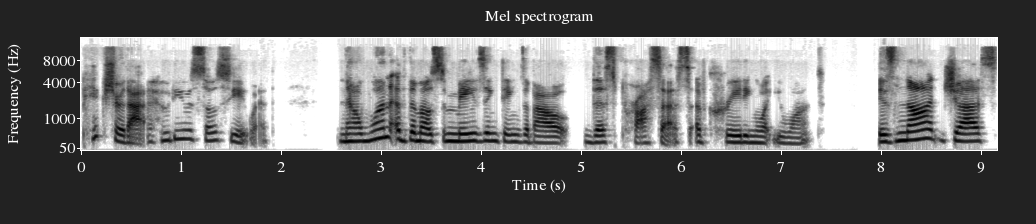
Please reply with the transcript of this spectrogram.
Picture that. Who do you associate with? Now, one of the most amazing things about this process of creating what you want is not just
